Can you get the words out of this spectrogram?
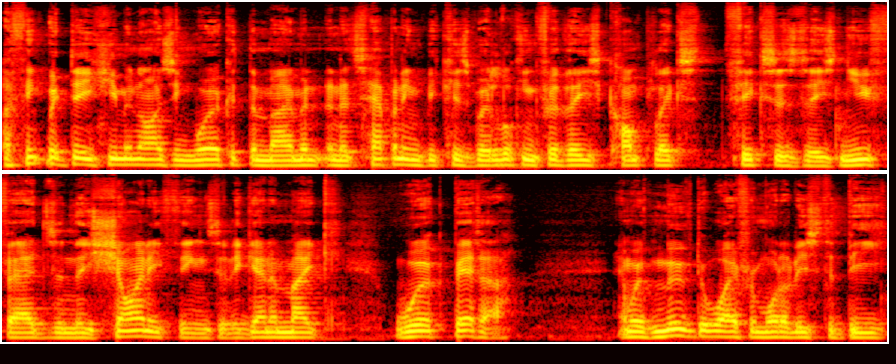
I think we're dehumanizing work at the moment, and it's happening because we're looking for these complex fixes, these new fads, and these shiny things that are going to make work better. And we've moved away from what it is to be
